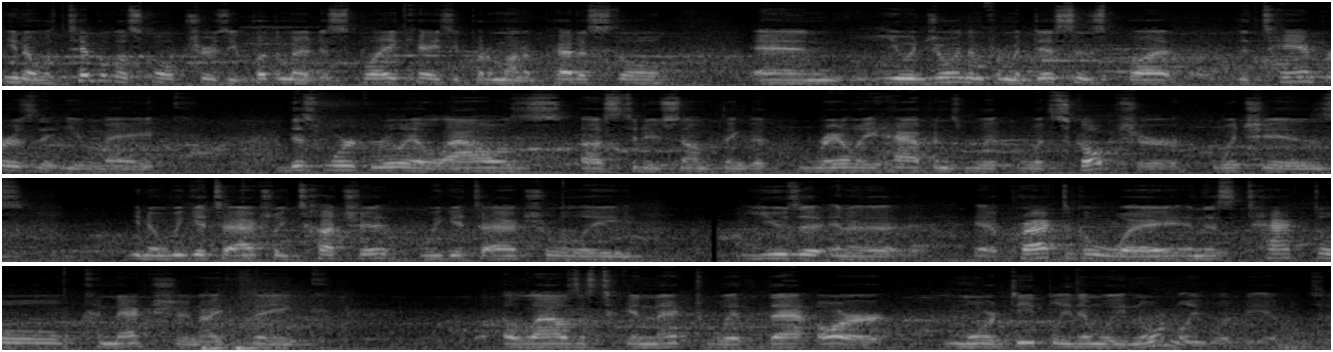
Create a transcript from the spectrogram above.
you know, with typical sculptures, you put them in a display case, you put them on a pedestal, and you enjoy them from a distance. But the tampers that you make, this work really allows us to do something that rarely happens with with sculpture, which is you know, we get to actually touch it. We get to actually use it in a, a, practical way, and this tactile connection, I think, allows us to connect with that art more deeply than we normally would be able to.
